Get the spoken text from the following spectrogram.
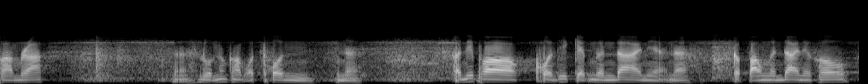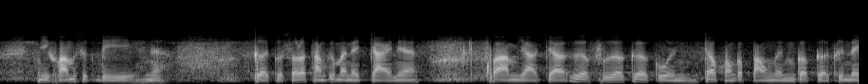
ความรักรวมทั้งความอดทนนะอันนี้พอคนที่เก็บเงินได้เนี่ยนะกระเป๋าเงินได้เนี่ยเขามีความรู้สึกดีนะเกิดกุศลธรรมขึ้นมาในใจเนี่ย ความอยากจะเอื้อเฟื้อเกื้อกูลเจ้าของกระเป๋าเงินก็เกิดขึ้นได้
